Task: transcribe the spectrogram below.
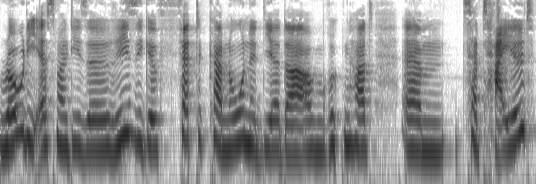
Rhodey erstmal diese riesige, fette Kanone, die er da auf dem Rücken hat, ähm, zerteilt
